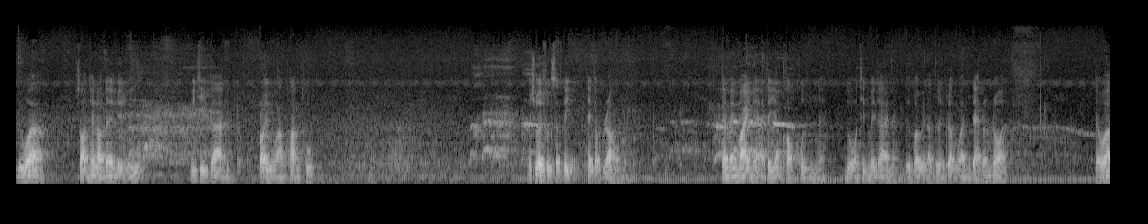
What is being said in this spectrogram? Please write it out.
หรือว่าสอนให้เราได้เรียนรู้วิธีการปล่อยวางความทุกข์มาช่วยฝึกสติให้กับเรา แต่ใหม่ๆเนี่ยอาจจะยังขอบคุณนะดวงอาทิตย์ไม่ได้นะโดยเพราะเวลาเดินกลางวันแดดร้อนๆแต่ว่า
